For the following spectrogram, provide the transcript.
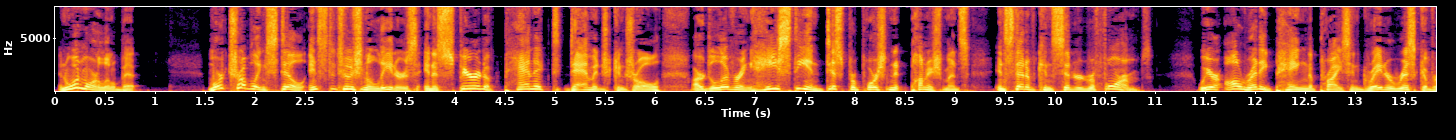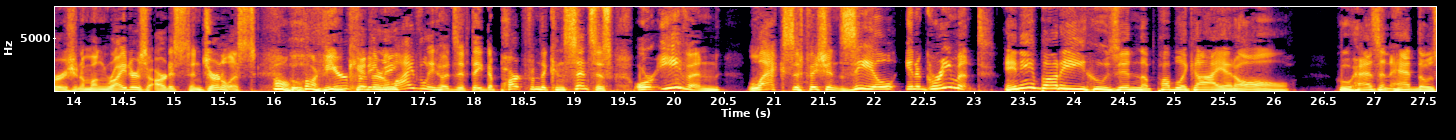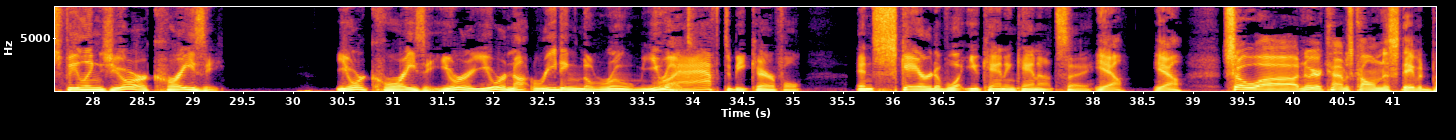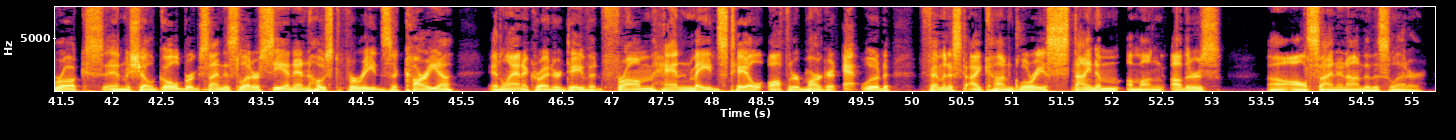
And one more little bit. More troubling still, institutional leaders, in a spirit of panicked damage control, are delivering hasty and disproportionate punishments instead of considered reforms. We are already paying the price in greater risk aversion among writers, artists, and journalists Oh, who fear for their me? livelihoods if they depart from the consensus or even lack sufficient zeal in agreement. Anybody who's in the public eye at all who hasn't had those feelings, you're crazy. You're crazy. You're you are not reading the room. You Right. have to be careful and scared of what you can and cannot say. Yeah, yeah. So, uh, New York Times columnist David Brooks and Michelle Goldberg signed this letter. CNN host Fareed Zakaria, Atlantic writer David Frum, Handmaid's Tale author Margaret Atwood, feminist icon Gloria Steinem, among others, uh, all signing on to this letter.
